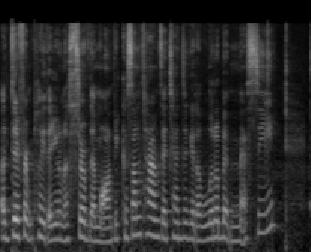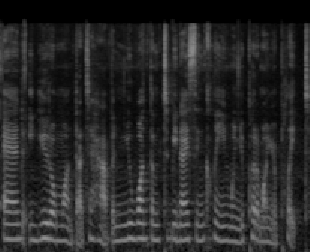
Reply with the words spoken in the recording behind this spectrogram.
a different plate that you're going to serve them on because sometimes they tend to get a little bit messy and you don't want that to happen. You want them to be nice and clean when you put them on your plate.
